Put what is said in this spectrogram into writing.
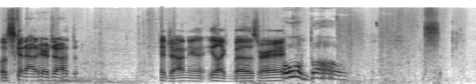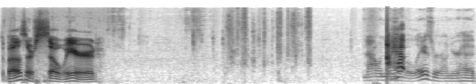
Let's get out of here, John. Hey, John, you, you like bows, right? oh, bow. The bows are so weird. Now when you I have, have- a laser on your head.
